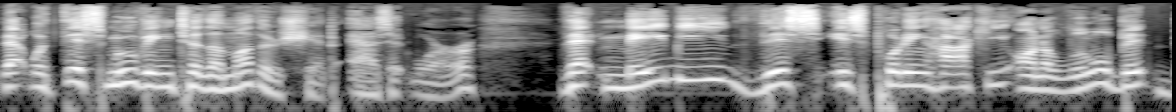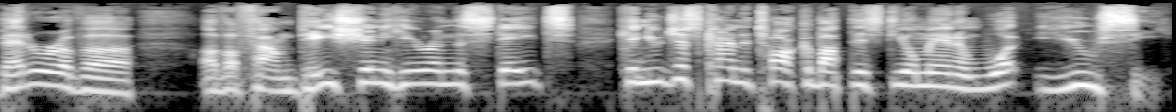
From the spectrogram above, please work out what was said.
that with this moving to the mothership, as it were, that maybe this is putting hockey on a little bit better of a of a foundation here in the states? Can you just kind of talk about this deal, man, and what you see?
